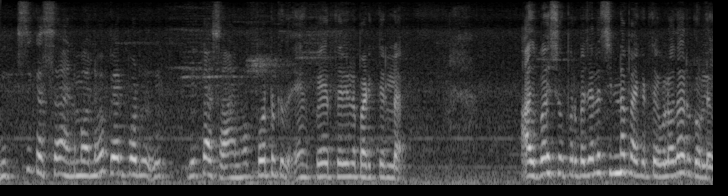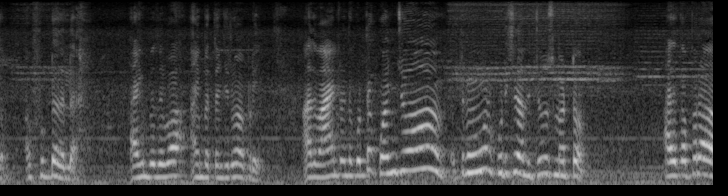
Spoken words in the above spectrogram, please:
விக்ஸிகஸா என்னமோ என்னமோ பேர் போட்டு விக்காஸா என்னமோ போட்டிருக்குது. எனக்கு பேர் தெரியல படிக்க தெரியல. அது போய் சூப்பர் பஜாரில் சின்ன பேக்கெட் எவ்வளோ தான் இருக்கும் ஃபுட் அதில். ஐம்பது ரூபா ஐம்பத்தஞ்சு ரூபா அப்படி. அது வாங்கிட்டு வந்து கொடுத்தா கொஞ்சம் திரும்பவும் குடிச்சு அந்த ஜூஸ் மட்டும். அதுக்கப்புறம்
